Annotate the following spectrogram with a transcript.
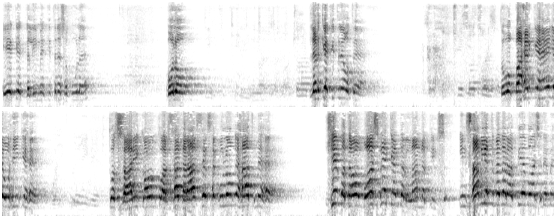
ایک ایک گلی میں کتنے سکول ہیں؟ بولو۔ لڑکے کتنے ہوتے ہیں؟ تو وہ باہر کے ہیں یا وہیں کے ہیں؟ تو ساری قوم تو عرصہ دراز سے سکولوں کے ہاتھ میں ہے۔ یہ بتاؤ معاشرے کے اندر لانت انسانیت نظر آتی ہے معاشرے میں؟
